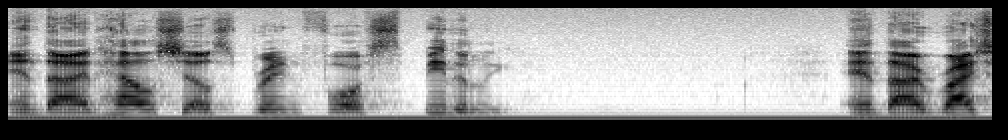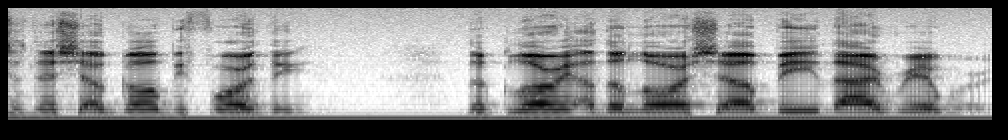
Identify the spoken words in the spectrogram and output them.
and thine health shall spring forth speedily, and thy righteousness shall go before thee. The glory of the Lord shall be thy rearward.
